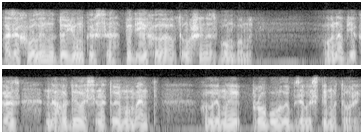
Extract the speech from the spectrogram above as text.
а за хвилину до Юнкерса під'їхала автомашина з бомбами. Вона б якраз нагодилася на той момент, коли ми пробували б завести мотори.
